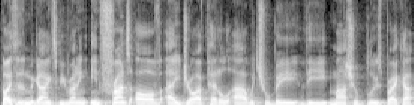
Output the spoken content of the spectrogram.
Both of them are going to be running in front of a drive pedal, uh, which will be the Marshall Blues Breaker.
